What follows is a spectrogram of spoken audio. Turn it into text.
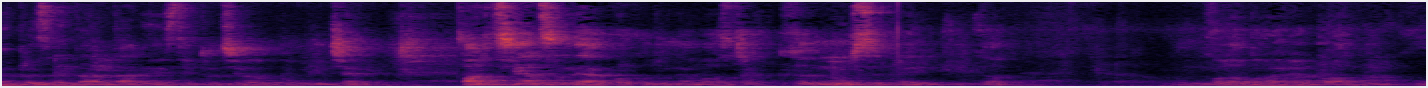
reprezentant al instituțiilor publice, Parțial sunt de acord cu dumneavoastră că nu se prea implică în colaborarea probabil cu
